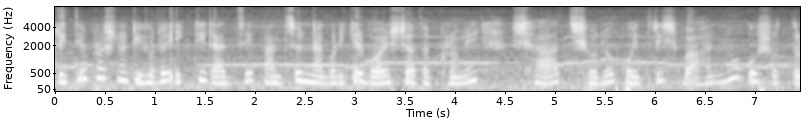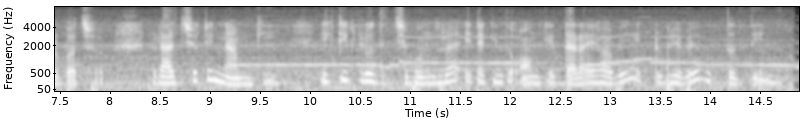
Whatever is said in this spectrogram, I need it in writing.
তৃতীয় প্রশ্নটি হলো, একটি রাজ্যে পাঁচজন নাগরিকের বয়স যথাক্রমে সাত, ষোলো, পঁয়ত্রিশ, বাহান্ন ও সত্তর বছর। রাজ্যটির নাম কি? একটি ক্লু দিচ্ছি বন্ধুরা, এটা কিন্তু অঙ্কের দ্বারাই হবে, একটু ভেবে উত্তর দিন।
